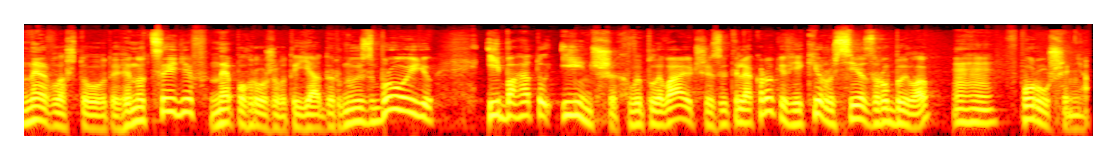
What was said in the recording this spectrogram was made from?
не влаштовувати геноцидів, не погрожувати ядерною зброєю і багато інших випливаючих звідтиля кроків, які Росія зробила в порушення.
